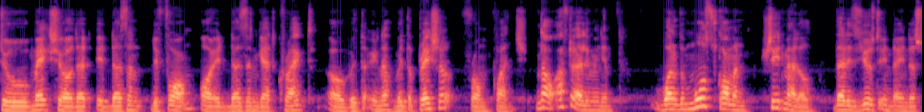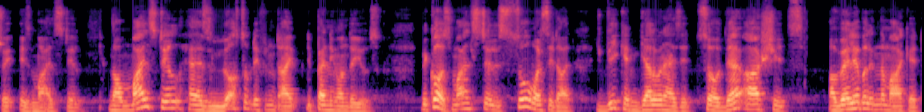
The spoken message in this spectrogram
to make sure that it doesn't deform or it doesn't get cracked uh, with enough with the pressure from punch. Now after aluminium, one of the most common sheet metal that is used in the industry is mild steel. Now mild steel has lots of different type depending on the use. Because mild steel is so versatile, we can galvanize it. So there are sheets available in the market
